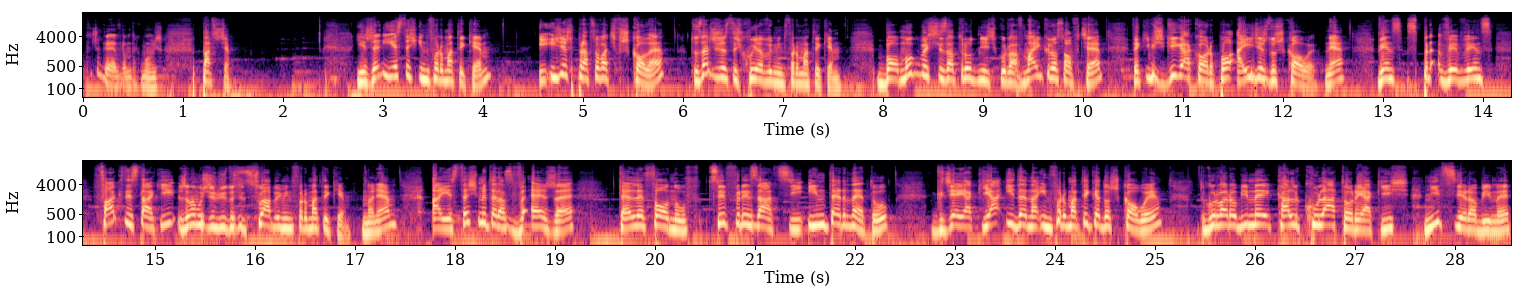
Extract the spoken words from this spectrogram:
Dlaczego Ewron tak mówisz? Patrzcie. Jeżeli jesteś informatykiem i idziesz pracować w szkole, to znaczy, że jesteś chujowym informatykiem. Bo mógłbyś się zatrudnić, kurwa, w Microsoftie, w jakimś gigakorpo, a idziesz do szkoły, nie? Więc, więc fakt jest taki, że no musisz być dosyć słabym informatykiem, no nie? A jesteśmy teraz w erze telefonów, cyfryzacji, internetu, gdzie jak ja idę na informatykę do szkoły, to kurwa robimy kalkulator jakiś, nic nie robimy,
